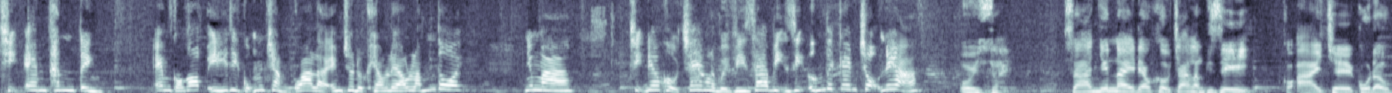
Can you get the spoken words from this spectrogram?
chị em thân tình. Em có góp ý thì cũng chẳng qua là em chưa được khéo léo lắm thôi. Nhưng mà chị đeo khẩu trang là bởi vì da bị dị ứng với kem trộn đấy hả? Ôi giời Da như này đeo khẩu trang làm cái gì? Có ai chê cô đâu.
